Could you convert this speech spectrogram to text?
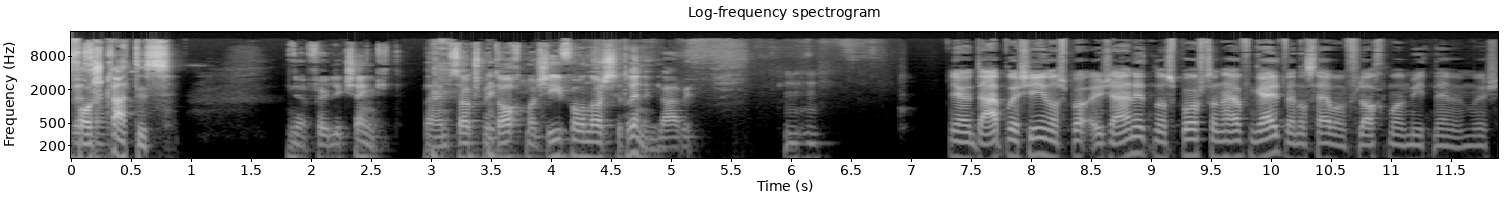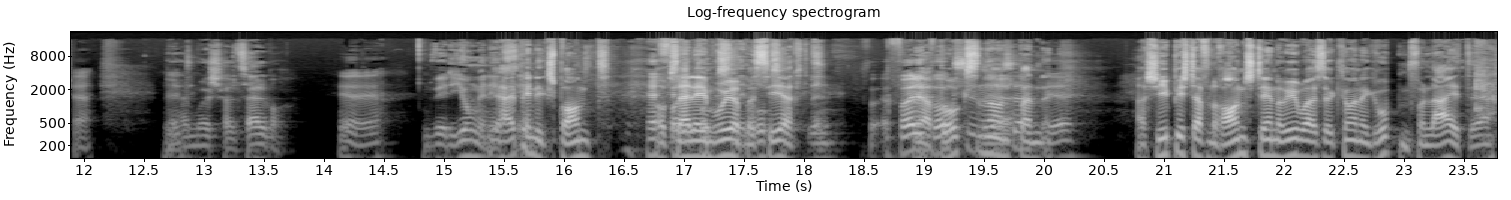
Fast, gratis. Ja, völlig geschenkt. Daheim sagst du mit 8 mal Skifahren, hast du sie drinnen, glaube ich. Ja, und der Après-Ski ist auch nicht, dann sparst du einen Haufen Geld, wenn er selber einen Flachmann mitnehmen muss, ja. Ja, dann musst du halt selber. Ja, ja. Und wie die Jungen Ja, ich jetzt bin gespannt, ob es eben Boxen heuer passiert. Voll Ja, Boxen und so, beim- ja. Ein Skipist auf dem Rand stehen, rüber so kleine Gruppen von Leuten, ja.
